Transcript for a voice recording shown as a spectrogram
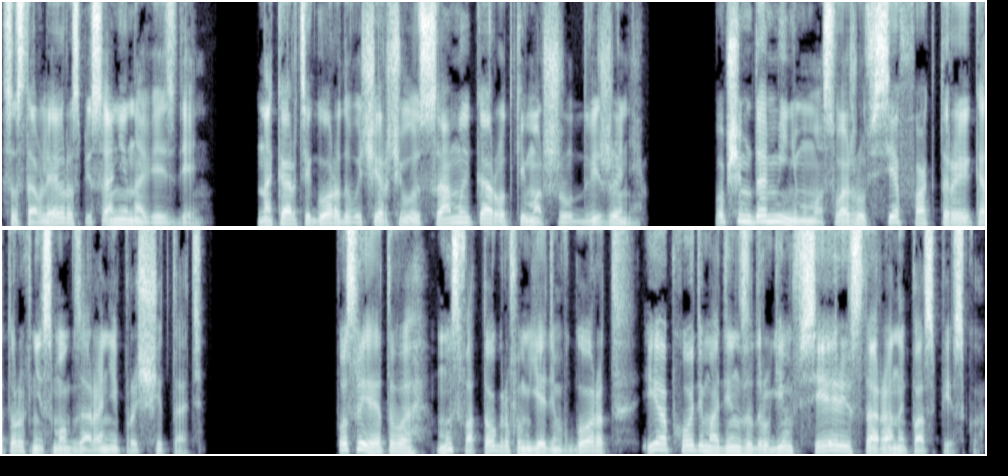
составляю расписание на весь день. На карте города вычерчиваю самый короткий маршрут движения. В общем, до минимума свожу все факторы, которых не смог заранее просчитать. После этого мы с фотографом едем в город и обходим один за другим все рестораны по списку.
